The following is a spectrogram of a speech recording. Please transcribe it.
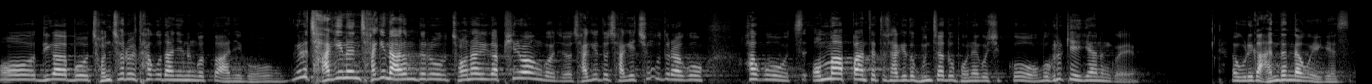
어, 네가 뭐 전철을 타고 다니는 것도 아니고. 그래 자기는 자기 나름대로 전화기가 필요한 거죠. 자기도 자기 친구들하고 하고 엄마 아빠한테도 자기도 문자도 보내고 싶고 뭐 그렇게 얘기하는 거예요. 우리가 안 된다고 얘기했어요.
